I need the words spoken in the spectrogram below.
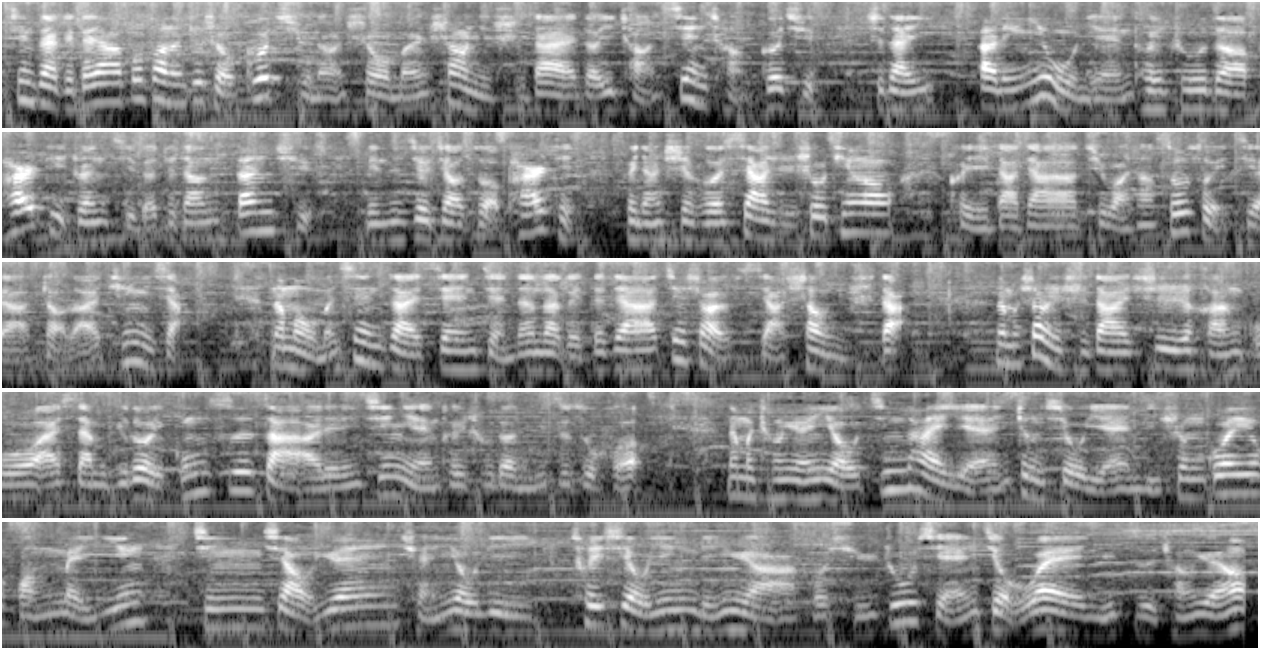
现在给大家播放的这首歌曲呢，是我们少女时代的一场现场歌曲，是在二零一五年推出的 Party 专辑的这张单曲，名字就叫做 Party，非常适合夏日收听哦，可以大家去网上搜索一下，找来听一下。那么我们现在先简单的给大家介绍一下少女时代。那么少女时代是韩国 SM 娱乐公司在2007年推出的女子组合。那么成员有金泰妍、郑秀妍、李顺圭、黄美英、金孝渊、全佑丽、崔秀英、林允儿和徐珠贤九位女子成员哦。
